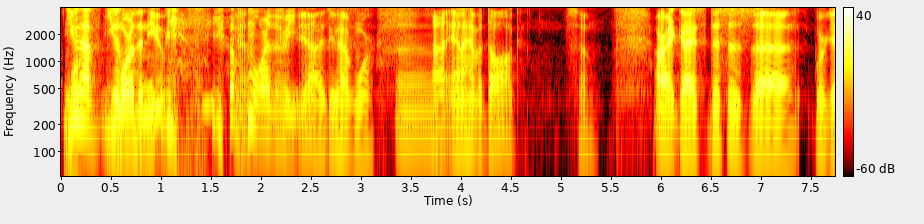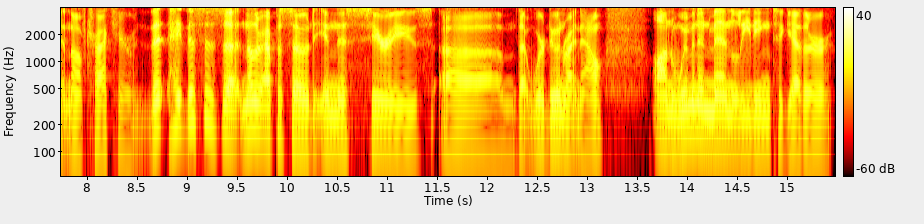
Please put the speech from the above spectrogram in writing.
You More- have you more have, than you. Yes, you have more than me. Yeah, I do have more, uh, and I have a dog. So, all right, guys, this is uh, we're getting off track here. Th- hey, this is uh, another episode in this series um, that we're doing right now on women and men leading together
